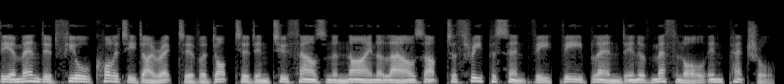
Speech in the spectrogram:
The amended Fuel Quality Directive adopted in 2009 allows up to 3% V-V blend-in of methanol in petrol.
